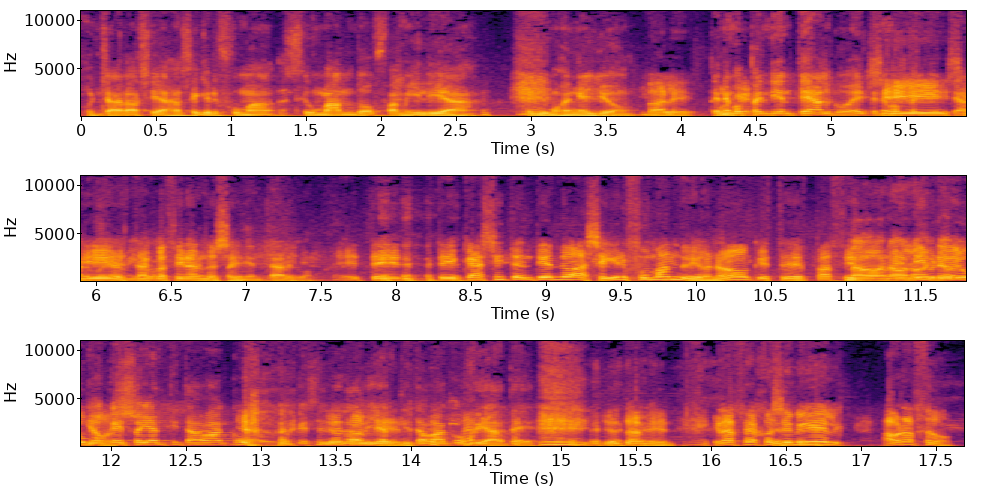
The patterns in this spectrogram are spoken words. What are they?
Muchas gracias a seguir fuma, sumando, familia. Seguimos en ello. Vale. Tenemos porque- pendiente algo, ¿eh? Tenemos sí, pendiente sí, algo. ¿eh, está amigo? cocinándose. Tenemos pendiente algo. Eh, Te, te casi te entiendo a seguir fumando, digo, ¿no? Que este espacio No, no, es no. libre de Yo, yo que soy antitabaco, yo que soy Yo de la antitabaco, fíjate. Yo también. Gracias, José Miguel. Abrazo.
